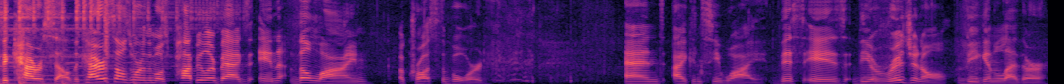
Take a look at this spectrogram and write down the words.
the carousel. The carousel is one of the most popular bags in the line across the board. And I can see why. This is the original vegan leather,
